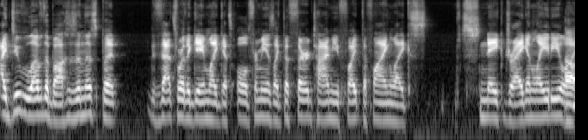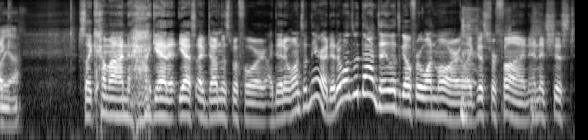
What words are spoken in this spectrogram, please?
I do love the bosses in this, but that's where the game like gets old for me. Is like the third time you fight the flying like s- snake dragon lady. Oh, like, oh yeah. it's like, come on, I get it. Yes, I've done this before. I did it once with Nero. I did it once with Dante. Let's go for one more, like just for fun. And it's just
